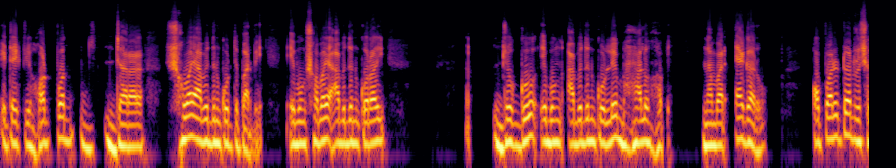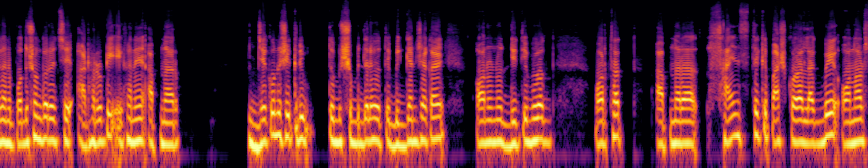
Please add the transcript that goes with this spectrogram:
এটা একটি হট পদ, যারা সবাই আবেদন করতে পারবে। এবং সবাই আবেদন করাই যোগ্য এবং আবেদন করলে ভালো হবে। নাম্বার এগারো অপারেটর সেখানে পদসংখ্যা রয়েছে আঠারোটি। এখানে আপনার যে কোনো স্বীকৃত বিশ্ববিদ্যালয় হতে বিজ্ঞান শাখায় অনন্য দ্বিতীয় বিভাগ, অর্থাৎ আপনারা সায়েন্স থেকে পাশ করা লাগবে অনার্স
